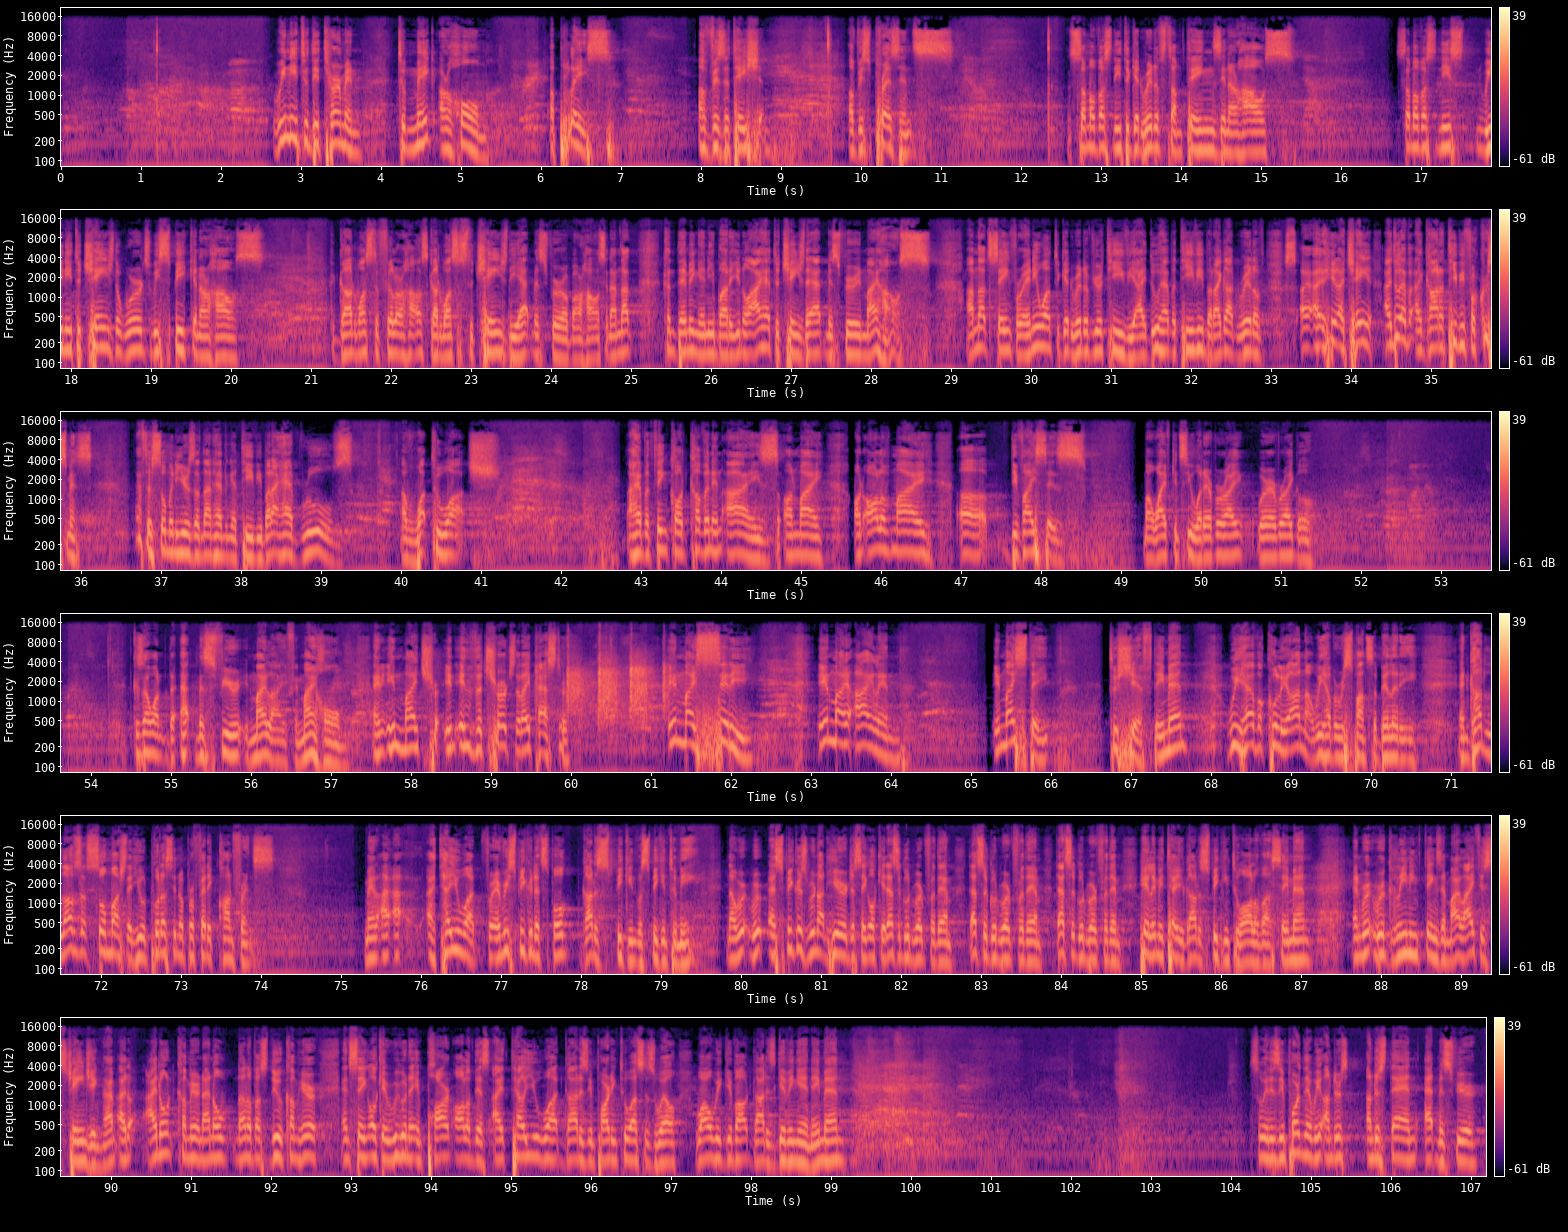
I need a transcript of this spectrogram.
We need to determine to make our home a place of visitation, of His presence. Some of us need to get rid of some things in our house. Some of us needs we need to change the words we speak in our house. God wants to fill our house. God wants us to change the atmosphere of our house. And I'm not condemning anybody. You know, I had to change the atmosphere in my house. I'm not saying for anyone to get rid of your TV. I do have a TV, but I got rid of. I, I, I changed. I do have. I got a TV for Christmas after so many years of not having a TV. But I have rules of what to watch. I have a thing called covenant eyes on my on all of my uh, devices. My wife can see whatever I wherever I go. Because I want the atmosphere in my life, in my home, and in my church, in, in the church that I pastor, in my city, in my island, in my state, to shift. Amen. We have a kuleana, we have a responsibility. And God loves us so much that He would put us in a prophetic conference. Man, I, I, I tell you what, for every speaker that spoke, God is speaking, was speaking to me. Now, we're, we're, as speakers, we're not here just saying, okay, that's a good word for them. That's a good word for them. That's a good word for them. Hey, let me tell you, God is speaking to all of us. Amen. And we're, we're gleaning things, and my life is changing. I, I, I don't come here, and I know none of us do, come here and saying, okay, we're going to impart all of this. I tell you what, God is imparting to us as well. While we give out, God is giving in. Amen. So it is important that we under, understand atmosphere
